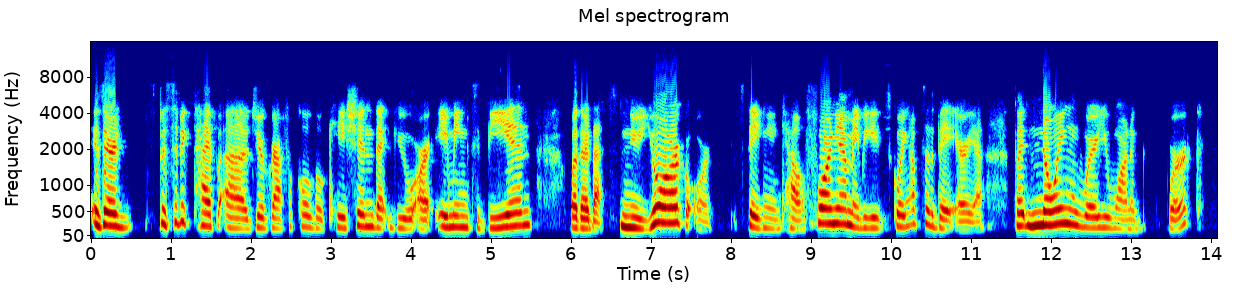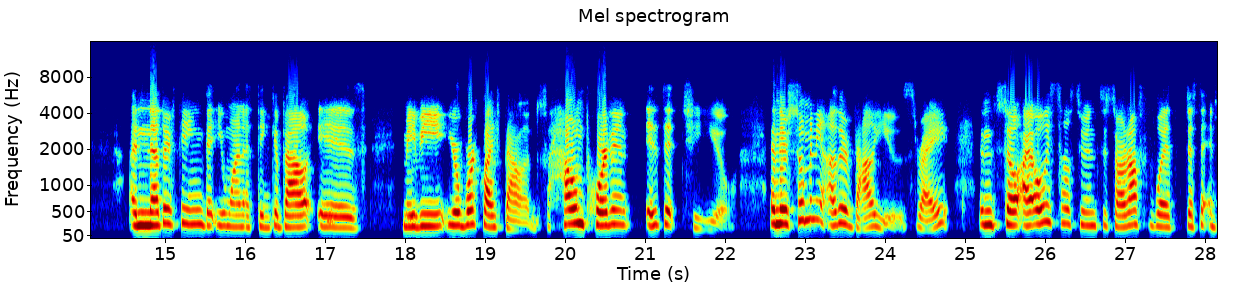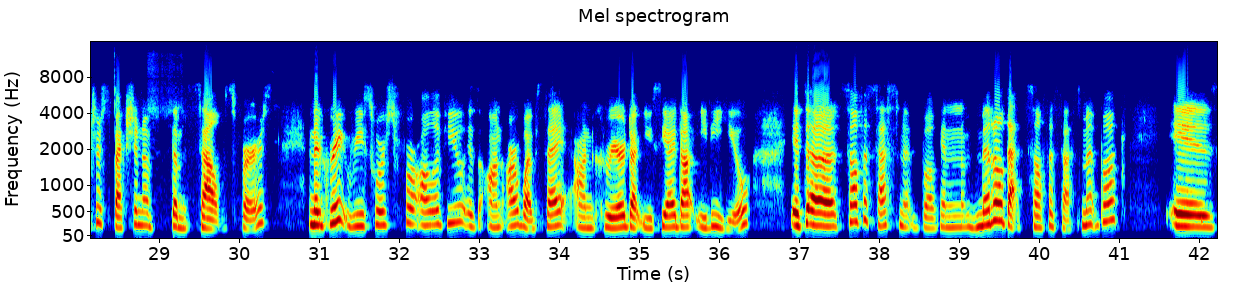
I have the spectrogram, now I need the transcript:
is there a specific type of geographical location that you are aiming to be in, whether that's New York or staying in California, maybe it's going up to the Bay Area, but knowing where you want to work Another thing that you want to think about is maybe your work life balance. How important is it to you? And there's so many other values, right? And so I always tell students to start off with just an introspection of themselves first. And a great resource for all of you is on our website on career.uci.edu. It's a self assessment book, and in the middle of that self assessment book is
